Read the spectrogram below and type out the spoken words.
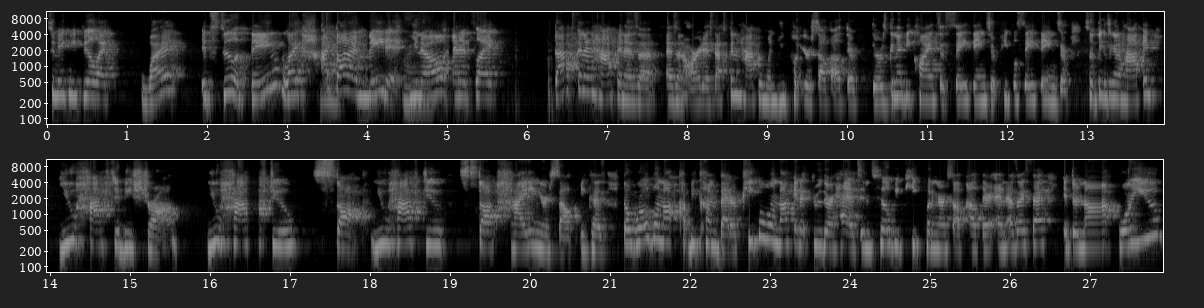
to make me feel like, what? It's still a thing? Like yeah. I thought I made it, right. you know? And it's like, that's going to happen as a as an artist that's going to happen when you put yourself out there there's going to be clients that say things or people say things or some things are going to happen you have to be strong you have to stop you have to stop hiding yourself because the world will not become better people will not get it through their heads until we keep putting ourselves out there and as i said if they're not for you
